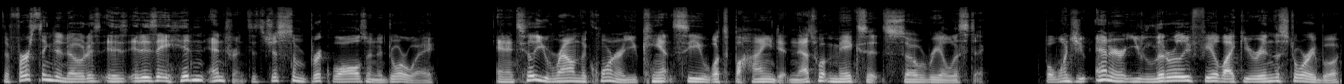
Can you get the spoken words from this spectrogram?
The first thing to notice is it is a hidden entrance. It's just some brick walls and a doorway. And until you round the corner, you can't see what's behind it. And that's what makes it so realistic. But once you enter, you literally feel like you're in the storybook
